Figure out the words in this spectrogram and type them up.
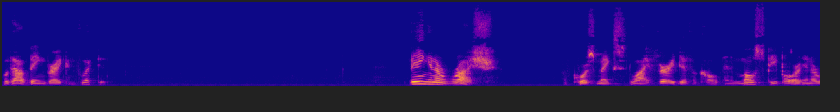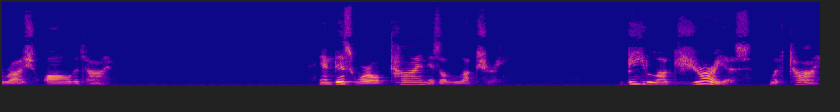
without being very conflicted. Being in a rush, of course, makes life very difficult, and most people are in a rush all the time. In this world, time is a luxury. Be luxurious with time.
